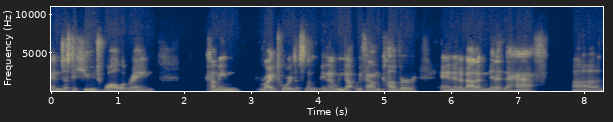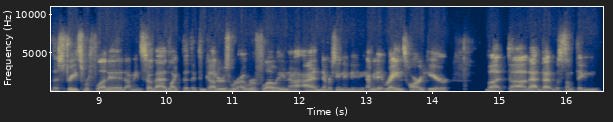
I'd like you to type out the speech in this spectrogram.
and just a huge wall of rain coming right towards us. And you know, we got we found cover, and in about a minute and a half, uh, the streets were flooded. I mean, so bad like the, the gutters were overflowing. I, I, had never seen anything. I mean, it rains hard here, but uh, that that was something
